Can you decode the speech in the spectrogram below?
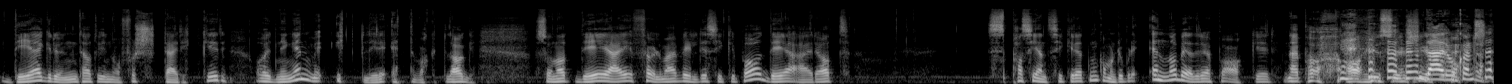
Det er grunnen til at vi nå forsterker ordningen med ytterligere ett vaktlag. Sånn at det jeg føler meg veldig sikker på, det er at pasientsikkerheten kommer til å bli enda bedre på Aker Nei, på Ahus, unnskyld. Der òg, kanskje.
